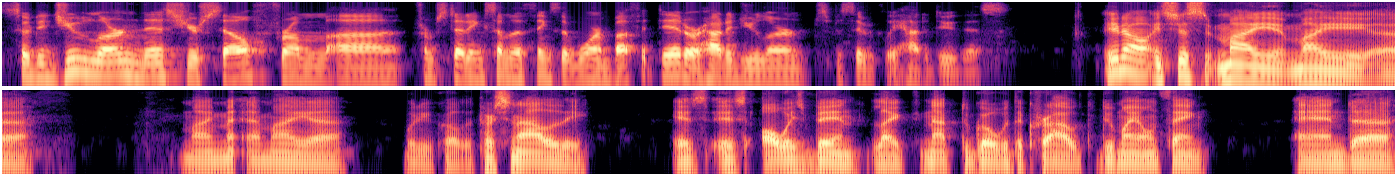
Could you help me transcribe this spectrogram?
so did you learn this yourself from uh, from studying some of the things that warren buffett did or how did you learn specifically how to do this you know it's just my my uh my my uh what do you call it personality is is always been like not to go with the crowd, do my own thing, and uh,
